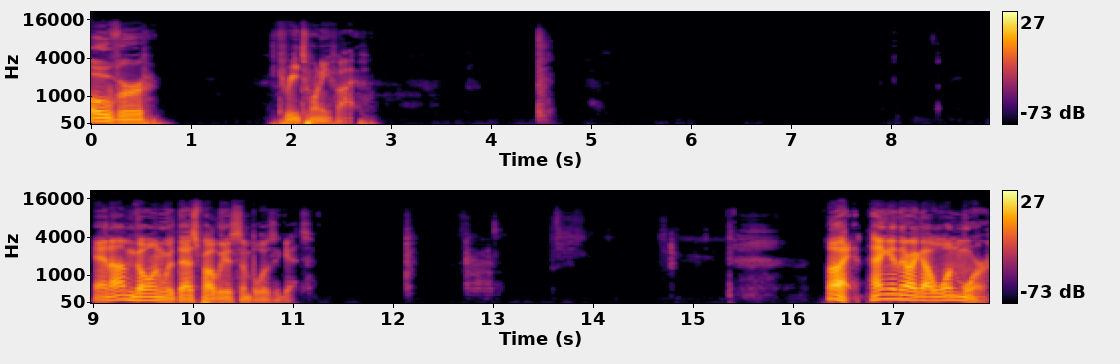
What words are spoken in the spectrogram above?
over 325. And I'm going with that's probably as simple as it gets. All right, hang in there. I got one more.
